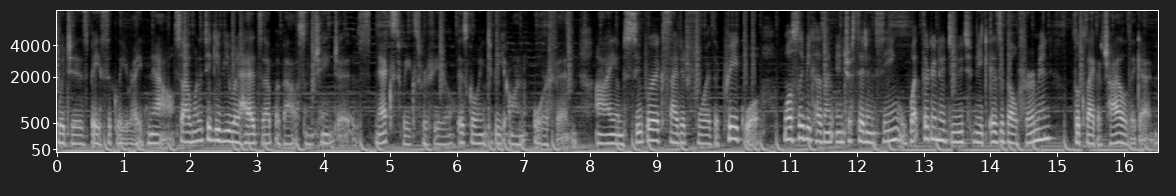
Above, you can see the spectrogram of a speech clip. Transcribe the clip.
which is basically right now. So I wanted to give you a heads up about some changes. Next week's review is going to be on Orphan. I am super excited for the prequel, mostly because I'm interested in seeing what they're gonna do to make Isabelle Fuhrman look like a child again.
